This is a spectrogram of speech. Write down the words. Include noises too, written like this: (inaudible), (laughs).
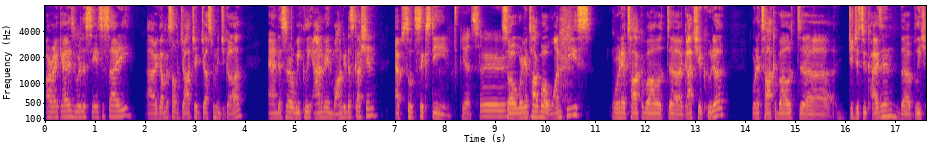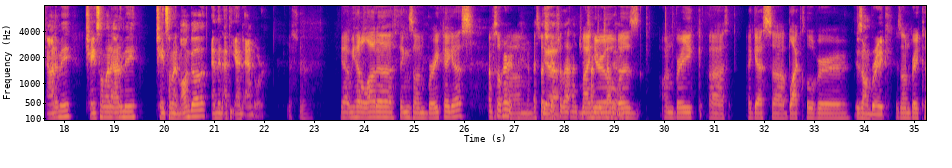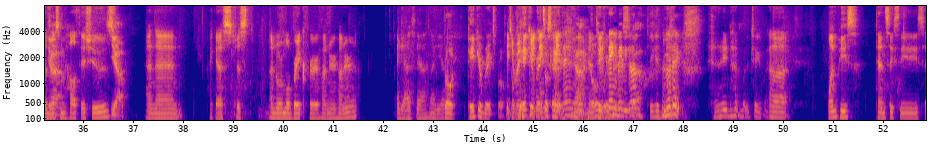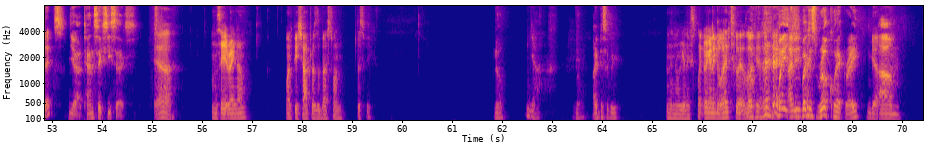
All right, guys, we're the Saiyan Society. Uh, we got myself, Jochik, Justman, and Jagad, and this is our weekly anime and manga discussion, episode 16. Yes, sir. So we're gonna talk about One Piece. We're gonna talk about uh, Gachiakuta. We're gonna talk about uh, Jujutsu Kaisen, the Bleach anime, Chainsaw Man anime, Chainsaw Man manga, and then at the end, Andor. Yes, sir. yeah, we had a lot of things on break, I guess. I'm so hurt, Um, especially yeah. after that Hunter. My Hunter hero chapter. was on break. Uh, I guess uh, Black Clover Is on break. is on break because Yeah. of some health issues. Yeah. And then I guess just a normal break for Hunter Hunter. I guess, yeah. No, yeah. Bro, take your breaks, bro. Take It's your okay. breaks. Take your It's breaks. okay. Take thing, Yeah, baby. no Take worries. thing, baby, go. Yeah. Take it. (laughs) (laughs) it ain't nothing but a chicken. Uh, One Piece 1066. Yeah, 1066. Yeah. I'm gonna say it right now. One Piece chapter is the best one this week. No, Yeah. no, I disagree. And then we're gonna explain. We're gonna go into it. A little Okay. bit. (laughs) But, (laughs) I mean- but just real quick, right? Yeah. Um,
